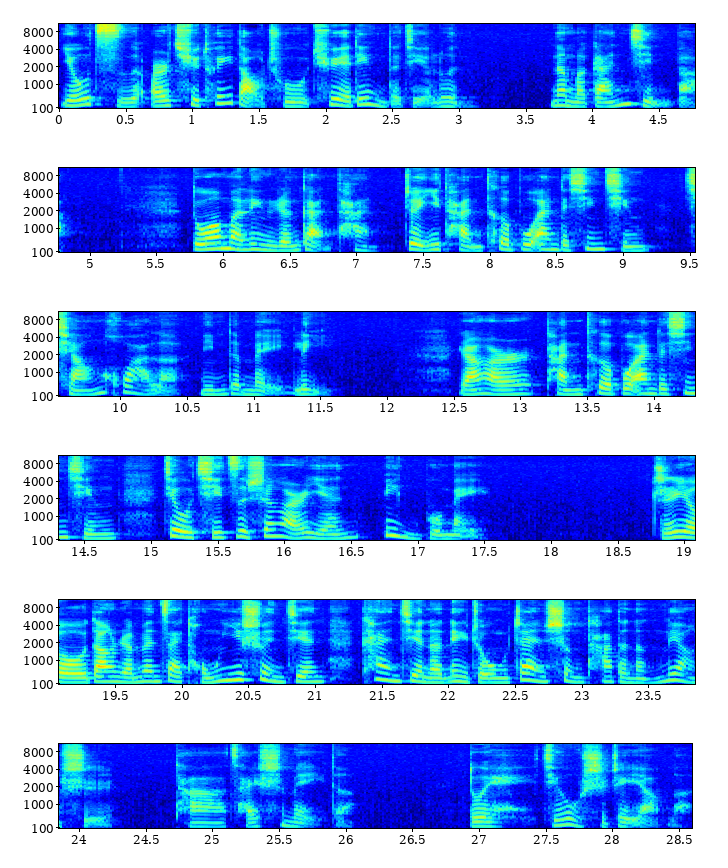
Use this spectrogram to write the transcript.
由此而去推导出确定的结论，那么赶紧吧！多么令人感叹！这一忐忑不安的心情强化了您的美丽。然而，忐忑不安的心情就其自身而言并不美。只有当人们在同一瞬间看见了那种战胜它的能量时，它才是美的。对，就是这样了。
